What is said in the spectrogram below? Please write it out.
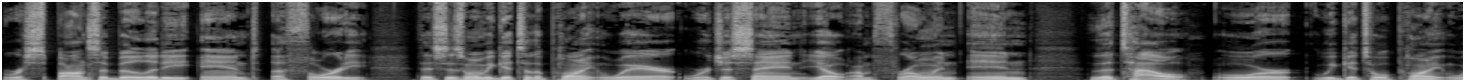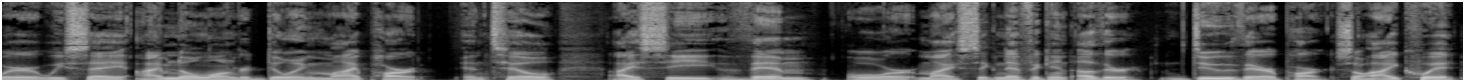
responsibility and authority. This is when we get to the point where we're just saying, yo, I'm throwing in the towel, or we get to a point where we say, I'm no longer doing my part until I see them or my significant other do their part. So I quit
